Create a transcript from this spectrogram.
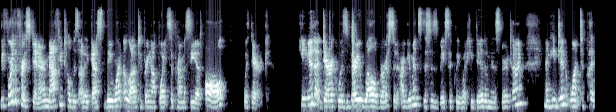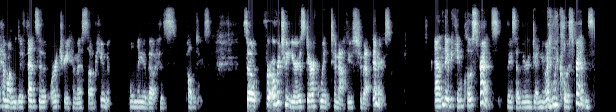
Before the first dinner, Matthew told his other guests they weren't allowed to bring up white supremacy at all with Derek. He knew that Derek was very well versed in arguments. This is basically what he did in his spare time. And he didn't want to put him on the defensive or treat him as subhuman, only about his politics. So for over two years, Derek went to Matthew's Shabbat dinners. And they became close friends. They said they were genuinely close friends.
